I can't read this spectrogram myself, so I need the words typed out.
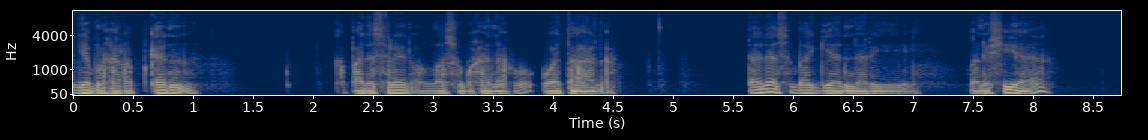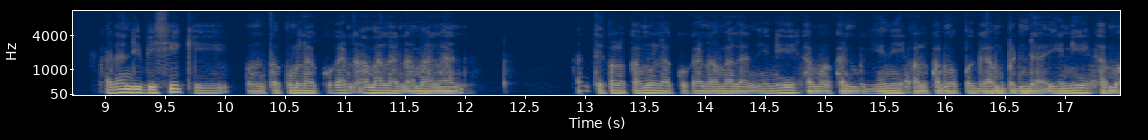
dia mengharapkan kepada selain Allah Subhanahu wa taala. Ada sebagian dari manusia kadang dibisiki untuk melakukan amalan-amalan Nanti kalau kamu lakukan amalan ini, kamu akan begini. Kalau kamu pegang benda ini, kamu...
